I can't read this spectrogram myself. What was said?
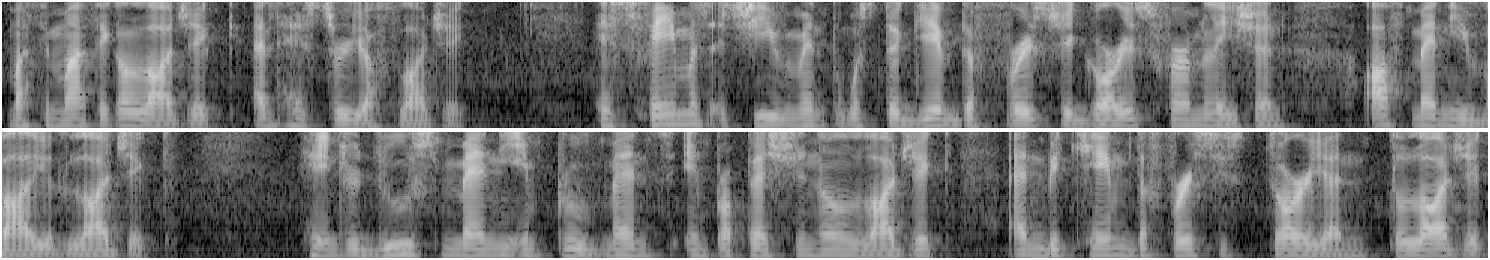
mathematical logic, and history of logic. His famous achievement was to give the first rigorous formulation of many valued logic. He introduced many improvements in propositional logic and became the first historian to logic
